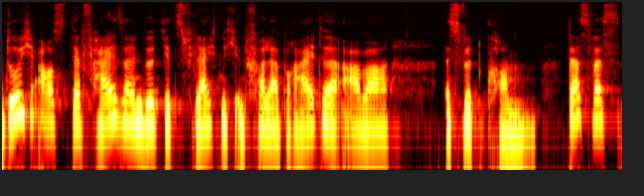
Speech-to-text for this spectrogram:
durchaus der Fall sein wird, jetzt vielleicht nicht in voller Breite, aber es wird kommen. Das, was,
